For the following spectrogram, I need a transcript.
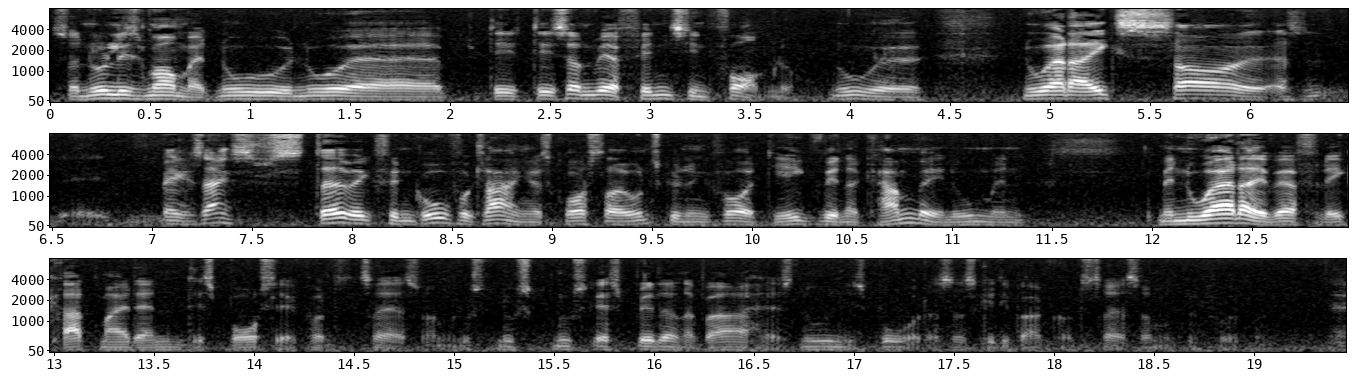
Så nu er det ligesom om, at nu, nu er det, det er sådan ved at finde sin form nu. Nu, nu er der ikke så... Altså, man kan sagtens stadigvæk finde gode forklaringer, og undskyldning for, at de ikke vinder kampe endnu, men, men nu er der i hvert fald ikke ret meget andet end det sport, jeg koncentrerer sig om. Nu, nu, nu skal spillerne bare have snuden i sporet, og så skal de bare koncentrere sig om at spille fodbold. Ja.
